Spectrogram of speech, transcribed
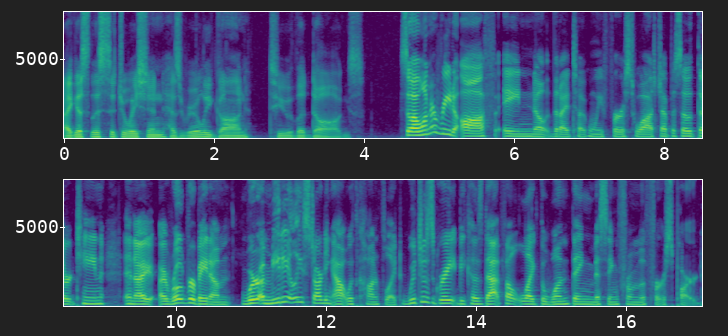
I guess this situation has really gone to the dogs. So I want to read off a note that I took when we first watched episode 13 and I I wrote verbatim, we're immediately starting out with conflict, which is great because that felt like the one thing missing from the first part.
